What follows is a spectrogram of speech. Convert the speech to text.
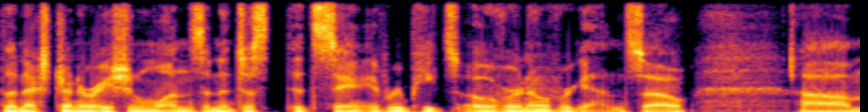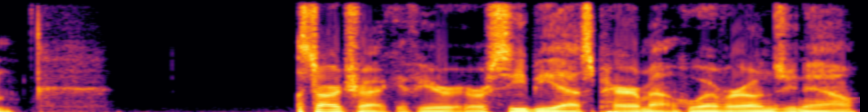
the next generation ones, and it just it's saying it repeats over and over again. So, um, Star Trek, if you're or CBS, Paramount, whoever owns you now,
